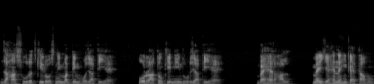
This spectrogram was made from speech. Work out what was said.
जहाँ सूरज की रोशनी मध्यम हो जाती है और रातों की नींद उड़ जाती है। बहरहाल, मैं यह नहीं कहता हूँ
